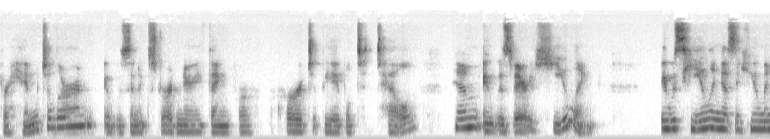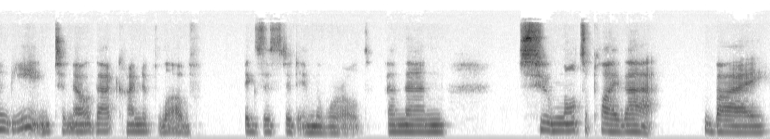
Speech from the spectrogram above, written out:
for him to learn. It was an extraordinary thing for her to be able to tell him. It was very healing. It was healing as a human being to know that kind of love existed in the world. And then to multiply that by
